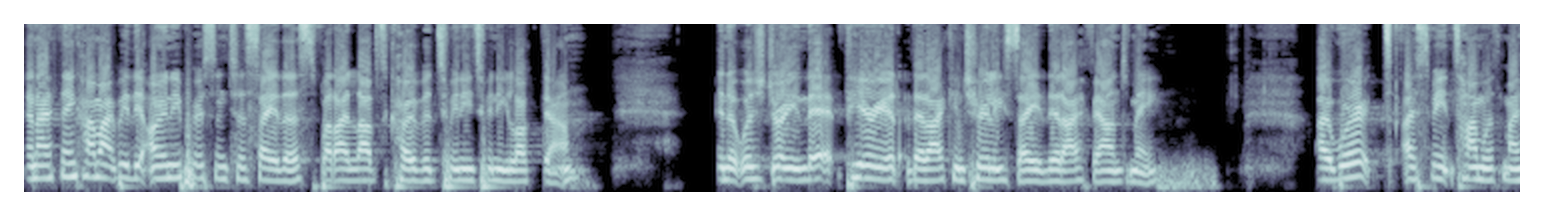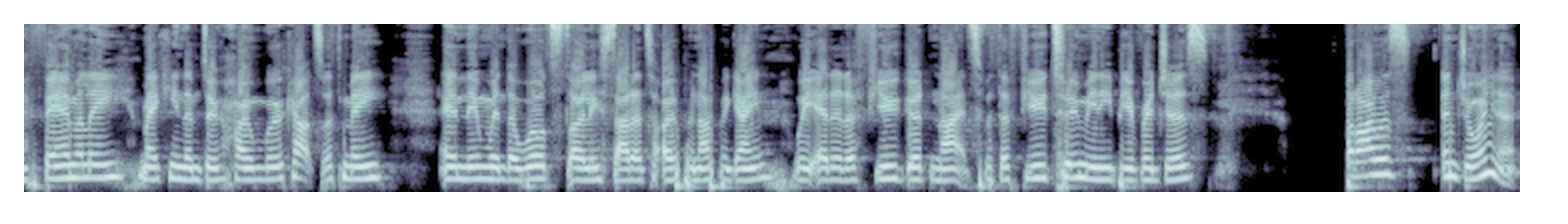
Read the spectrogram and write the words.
And I think I might be the only person to say this, but I loved COVID 2020 lockdown. And it was during that period that I can truly say that I found me. I worked, I spent time with my family, making them do home workouts with me. And then when the world slowly started to open up again, we added a few good nights with a few too many beverages. But I was enjoying it.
